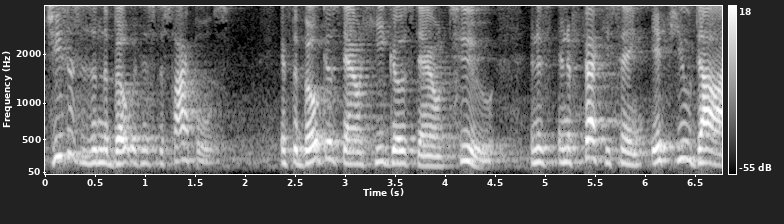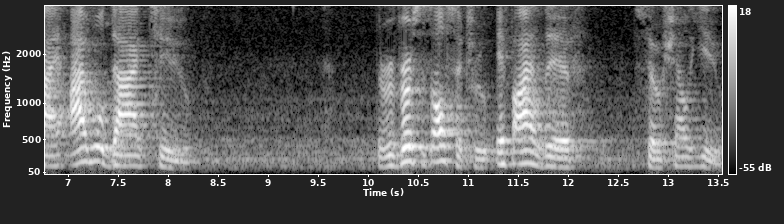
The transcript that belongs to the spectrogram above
Jesus is in the boat with his disciples. If the boat goes down, he goes down too. And in effect, he's saying, If you die, I will die too. The reverse is also true. If I live, so shall you.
